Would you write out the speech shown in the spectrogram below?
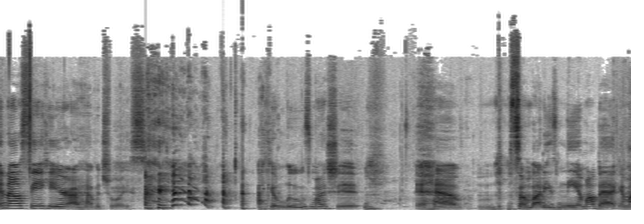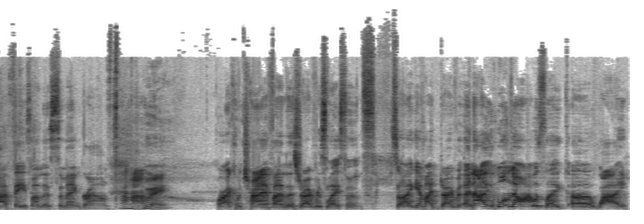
And now, see here, I have a choice. I can lose my shit and have somebody's knee in my back and my face on this cement ground. Uh-huh. Right. or I can try and find this driver's license. So I get my driver, and I well no, I was like, uh, why?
